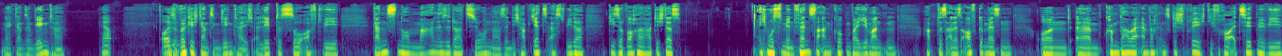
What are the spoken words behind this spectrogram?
Nee, ganz im Gegenteil. Ja. Und also wirklich ganz im Gegenteil. Ich erlebe das so oft, wie ganz normale Situationen da sind. Ich habe jetzt erst wieder, diese Woche hatte ich das, ich musste mir ein Fenster angucken bei jemanden, habe das alles aufgemessen und ähm, komme dabei einfach ins Gespräch. Die Frau erzählt mir, wie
